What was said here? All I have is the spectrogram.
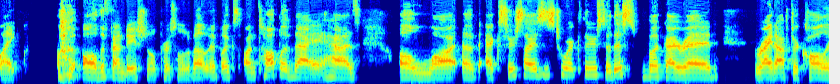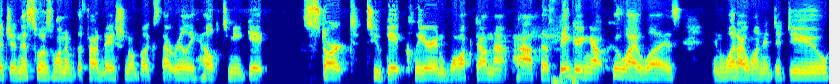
like all the foundational personal development books. On top of that, it has a lot of exercises to work through. So this book I read right after college and this was one of the foundational books that really helped me get start to get clear and walk down that path of figuring out who I was and what I wanted to do.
